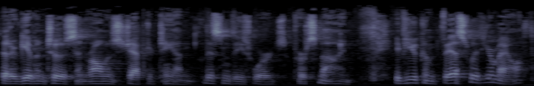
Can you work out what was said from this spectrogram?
that are given to us in Romans chapter 10. Listen to these words, verse 9. If you confess with your mouth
